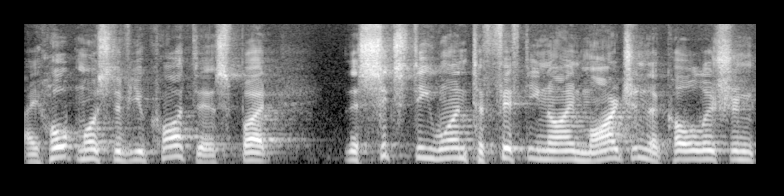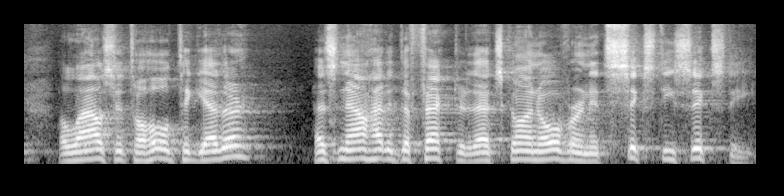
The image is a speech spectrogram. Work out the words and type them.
I hope most of you caught this, but the 61 to 59 margin the coalition allows it to hold together has now had a defector that's gone over and it's 60 60.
